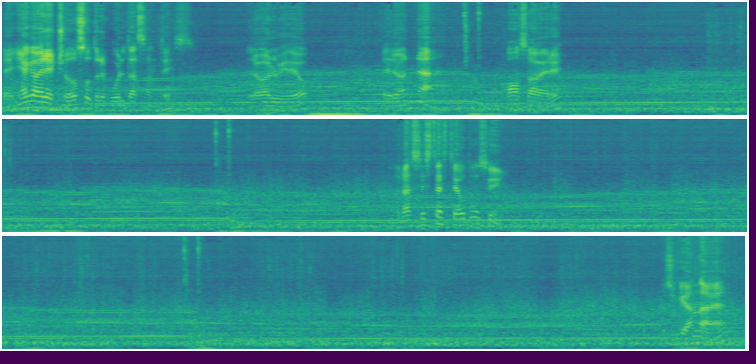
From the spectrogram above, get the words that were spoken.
Tenía que haber hecho dos o tres vueltas antes de grabar el video. Pero nada. Vamos a ver, ¿eh? ¿Atrás está este auto? Sí. Eso que anda, ¿eh?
